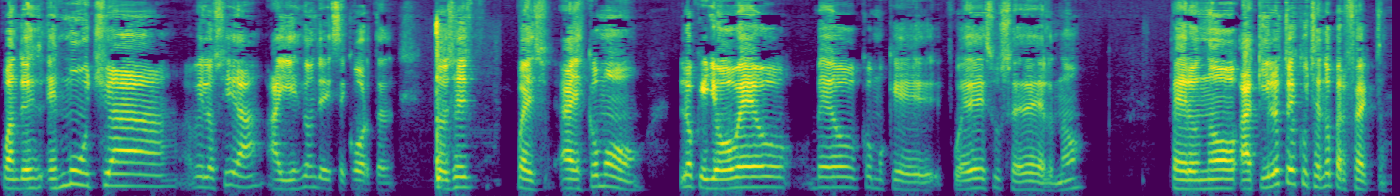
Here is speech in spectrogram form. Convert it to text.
cuando es, es mucha velocidad, ahí es donde se corta. Entonces, pues ah, es como lo que yo veo, veo como que puede suceder, ¿no? Pero no, aquí lo estoy escuchando perfecto.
